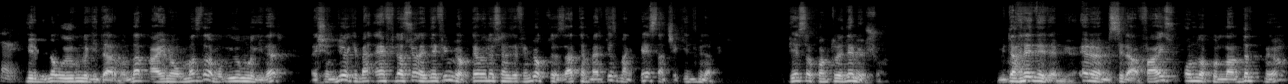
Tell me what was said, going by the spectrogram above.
Evet. Birbirine uyumlu gider bunlar. Aynı olmazlar ama uyumlu gider. E şimdi diyor ki ben enflasyon hedefim yok, devalüasyon hedefim yok diyor. Zaten Merkez Bank piyasadan çekildi mi demek? Piyasa kontrol edemiyor şu an. Müdahale de edemiyor. En önemli silah faiz. Onu da kullandırtmıyor.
